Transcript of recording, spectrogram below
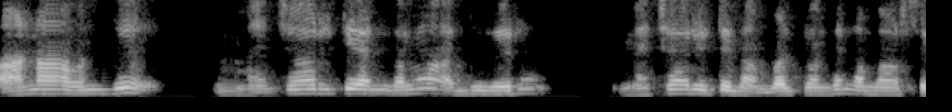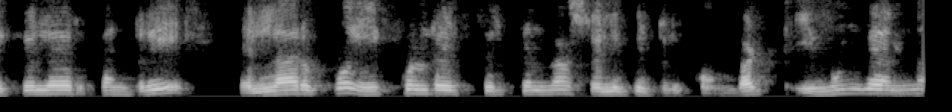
ஆனா வந்து மெஜாரிட்டியா இருந்தாலும் அது வெறும் மெஜாரிட்டி தான். பட் வந்து நம்ம செக்யுலர் கண்ட்ரி எல்லாருக்கும் ஈக்குவல் ரைட்ஸ் இருக்குன்னு தான் சொல்லிக்கிட்டு இருக்கோம். பட் இவங்க என்ன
